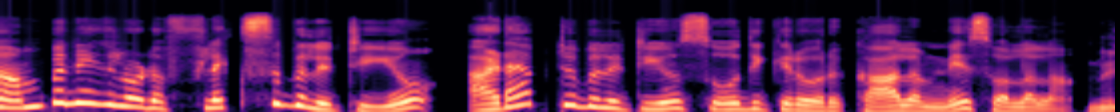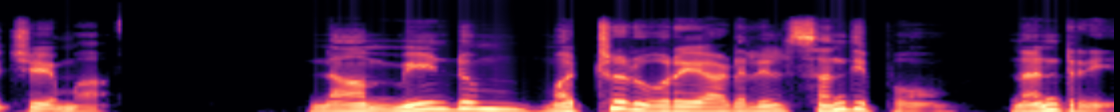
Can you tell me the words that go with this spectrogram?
கம்பெனிகளோட ஃபிளெக்சிபிலிட்டியும் அடாப்டபிலிட்டியும் சோதிக்கிற ஒரு காலம்னே சொல்லலாம். நிச்சயமா. நாம் மீண்டும் மற்றொரு உரையாடலில் சந்திப்போம். நன்றி.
